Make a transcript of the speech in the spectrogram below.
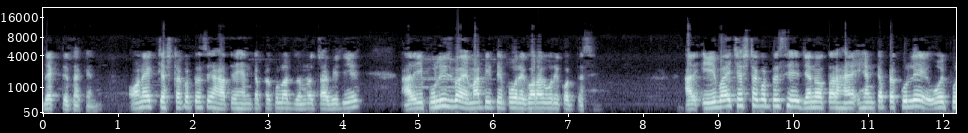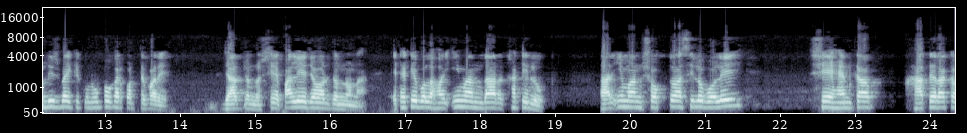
দেখতে থাকেন। অনেক চেষ্টা করতেছে হাতে হ্যান্ডকাপটা খোলার জন্য চাবি দিয়ে। আর এই পুলিশ ভাই মাটিতে পরে গড়াগড়ি করতেছে। আর এই ভাই চেষ্টা করতেছে যেন তার হ্যান্ডকাপটা খুলে ওই পুলিশ ভাইকে কোনো উপকার করতে পারে। যার জন্য সে পালিয়ে যাওয়ার জন্য না। এটাকে বলা হয় ইমানদার খাঁটি লোক। তার ইমান শক্ত আছিল বলেই সে হ্যান্ডকাপ হাতে রাখা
